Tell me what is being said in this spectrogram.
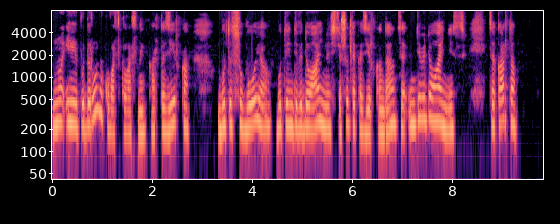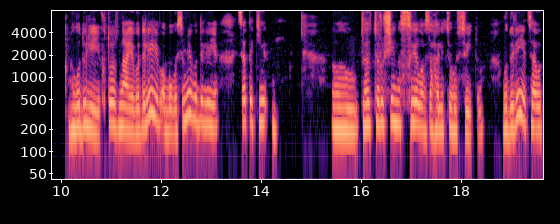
Ну і подарунок у вас класний, карта зірка. Бути собою, бути індивідуальністю. Що таке зірка? Да? Це індивідуальність. Це карта водоліїв. Хто знає водоліїв або ви самі водолії, це такі е, це, це рушійна сила взагалі цього світу. Водолії це от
